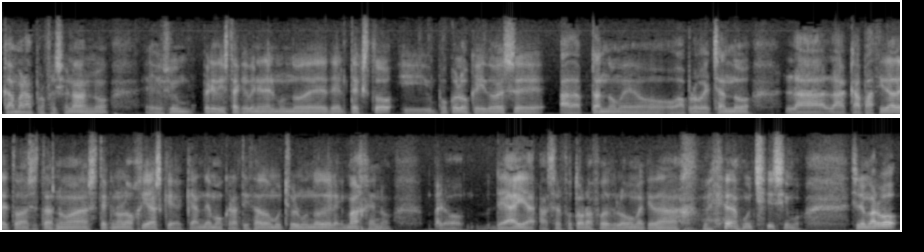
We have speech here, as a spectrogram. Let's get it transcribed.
cámara profesional, ¿no? Eh, soy un periodista que viene del mundo del texto y un poco lo que he ido es eh, adaptándome o, aprovechando la, capacidad de todas estas nuevas tecnologías que, que, han democratizado mucho el mundo de la imagen, ¿no? Pero de ahí a, ser fotógrafo, desde luego, me queda, me queda muchísimo. Sin embargo,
